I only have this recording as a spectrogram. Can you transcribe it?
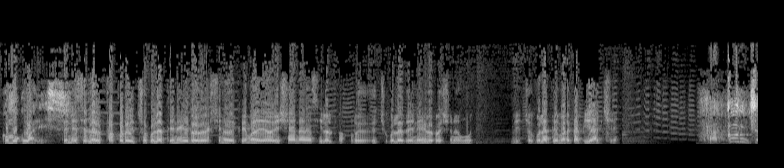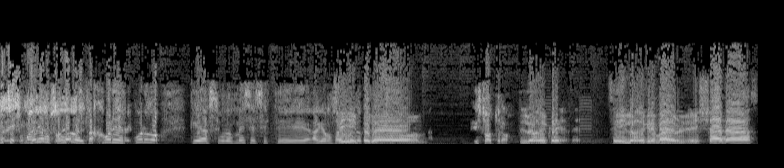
¿Cómo cuáles? Tenés el alfajor de chocolate negro relleno de crema de avellanas y el alfajor de chocolate negro relleno de chocolate marca Piache. A concha de Este, no madre. habíamos hablado de alfajores, recuerdo que hace unos meses este, habíamos Sí, hablado que pero es otro. los de cre- sí, los de crema de avellanas,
